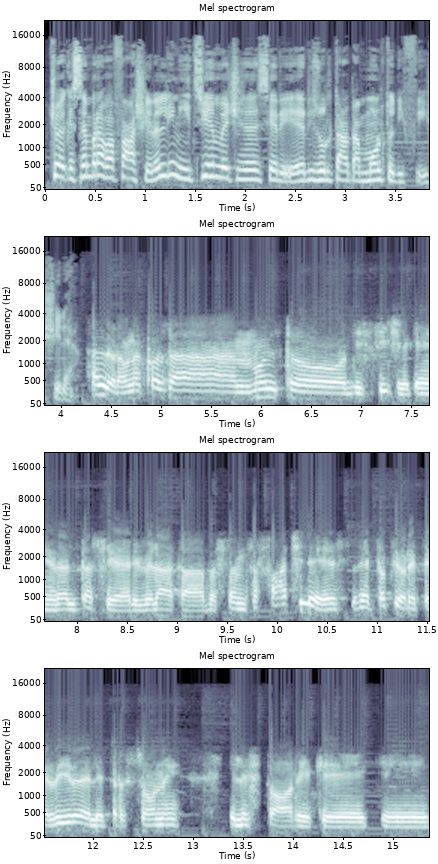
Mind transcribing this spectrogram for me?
cioè che sembrava facile all'inizio e invece si è risultata molto difficile. Allora, una cosa molto difficile che in realtà si è rivelata abbastanza facile è proprio reperire le persone e le storie che, che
